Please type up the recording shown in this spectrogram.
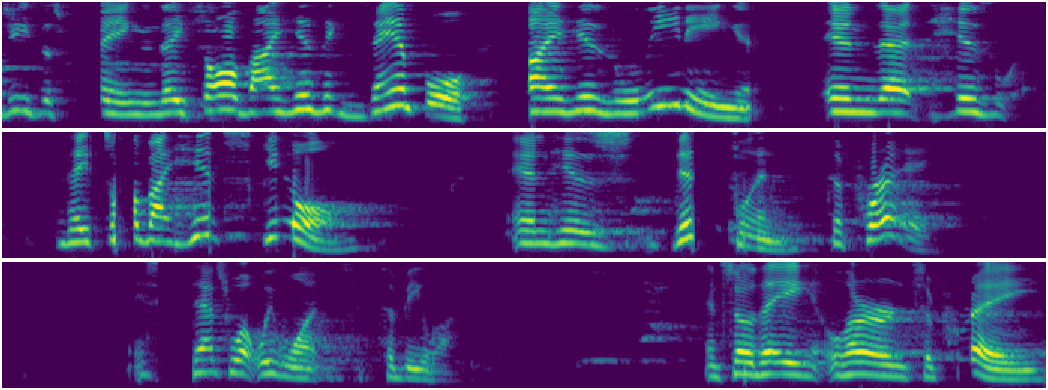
Jesus praying, and they saw by his example, by his leading, in that his they saw by his skill and his discipline to pray. That's what we want to be like. And so they learned to pray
